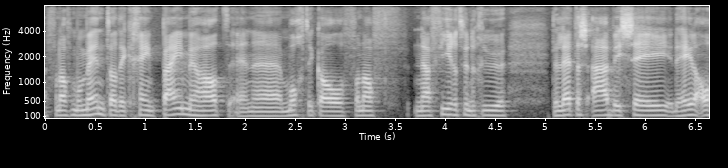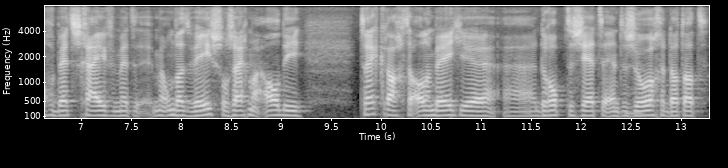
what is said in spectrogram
vanaf het moment dat ik geen pijn meer had en mocht ik al vanaf na 24 uur de letters A, B, C, de hele alfabet schrijven met, met om dat weefsel, zeg maar, al die trekkrachten al een beetje erop te zetten en te zorgen dat dat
